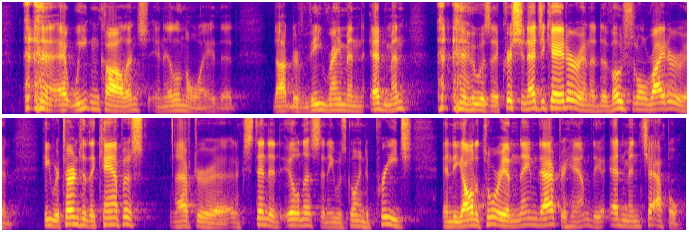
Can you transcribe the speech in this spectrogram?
at Wheaton College in Illinois that Dr. V. Raymond Edman, who was a Christian educator and a devotional writer, and he returned to the campus after uh, an extended illness, and he was going to preach in the auditorium named after him, the Edman Chapel.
